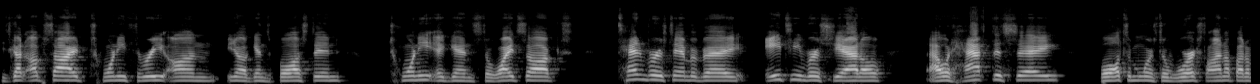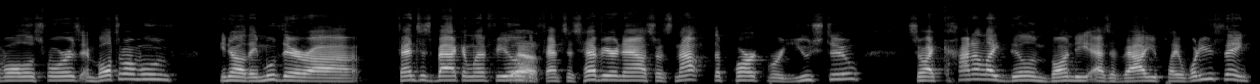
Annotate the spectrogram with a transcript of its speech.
He's got upside 23 on, you know, against Boston, 20 against the White Sox, 10 versus Tampa Bay, 18 versus Seattle. I would have to say Baltimore is the worst lineup out of all those fours. And Baltimore moved, you know, they moved their uh, fences back in left field. Yeah. The fence is heavier now. So it's not the park we're used to. So I kind of like Dylan Bundy as a value play. What do you think?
